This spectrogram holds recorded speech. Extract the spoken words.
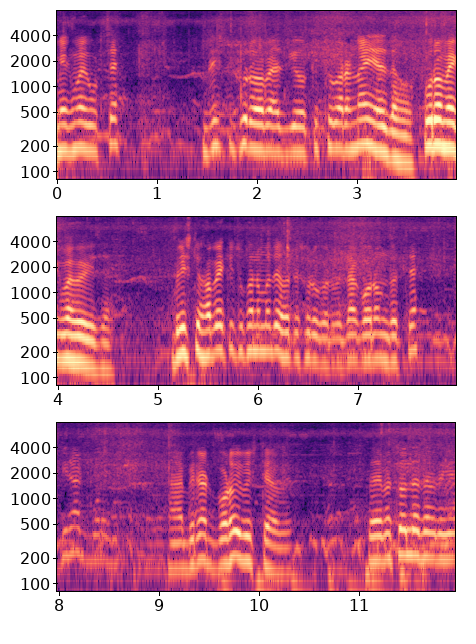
মেঘ মেঘ উঠছে। বৃষ্টি শুরু হবে আজকে কিছু করার নাই দেখো, পুরো মেঘ হয়ে গেছে। বৃষ্টি হবে, কিছুক্ষণের মধ্যে হতে শুরু করবে, যা গরম ধরছে। বিরাট হ্যাঁ বিরাট বড়ই বৃষ্টি হবে। তো এবার চলতে থাকবে দেখি,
